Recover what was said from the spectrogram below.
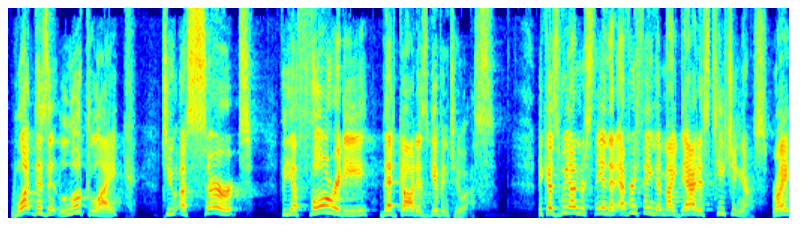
what does it look like to assert the authority that God has given to us? Because we understand that everything that my dad is teaching us, right?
